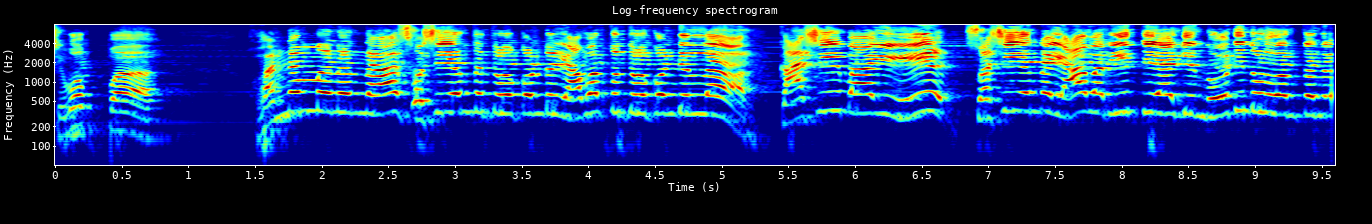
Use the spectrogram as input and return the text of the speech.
ಶಿವಪ್ಪ, ಹೊನ್ನಮ್ಮನನ್ನ ಸೊಸಿ ಅಂತ ತಿಳ್ಕೊಂಡು ಯಾವತ್ತು ತಿಳ್ಕೊಂಡಿಲ್ಲ. ಕಾಶಿಬಾಯಿ ಸೊಸಿಯನ್ನ ಯಾವ ರೀತಿಯಾಗಿ ನೋಡಿದಳು ಅಂತಂದ್ರ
